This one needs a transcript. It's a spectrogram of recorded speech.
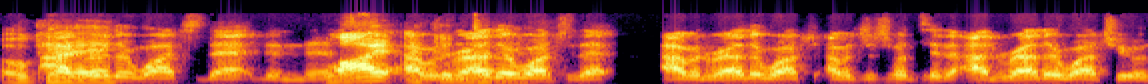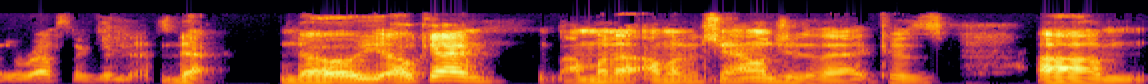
Okay, I'd rather watch that than this. Why? I, would rather watch that. I would rather watch. I was just about to say that. I'd rather watch Heroes of Wrestling than this. No, no, okay. I'm gonna I'm gonna challenge you to that because um,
